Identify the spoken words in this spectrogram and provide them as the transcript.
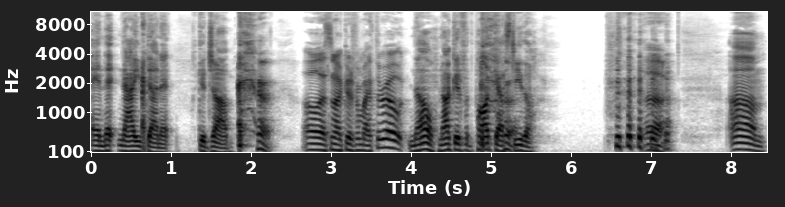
and that, now you've done it. Good job. Oh, that's not good for my throat. No, not good for the podcast either. Ugh. Um,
